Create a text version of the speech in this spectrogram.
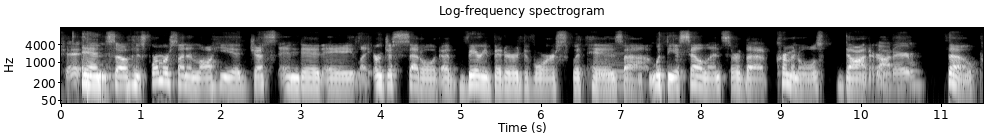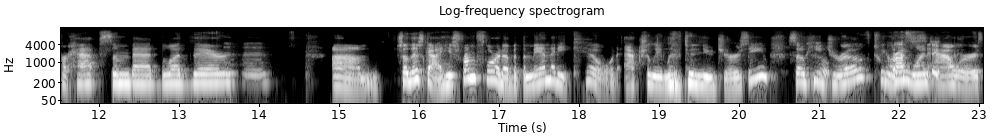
Shit. And so his former son-in-law, he had just ended a like or just settled a very bitter divorce with his mm. uh, with the assailants or the criminal's daughter. Daughter. So perhaps some bad blood there. Mm-hmm. Um, so this guy, he's from Florida, but the man that he killed actually lived in New Jersey. So he oh. drove 21 he hours,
